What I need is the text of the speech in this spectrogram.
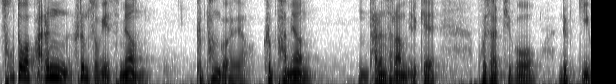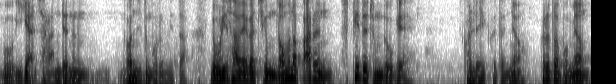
속도가 빠른 흐름 속에 있으면 급한 거예요. 급하면 음, 다른 사람 이렇게 보살피고 느끼고 이게 잘 안 되는 건지도 모릅니다. 그러니까 우리 사회가 지금 너무나 빠른 스피드 중독에 걸려 있거든요. 그러다 보면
